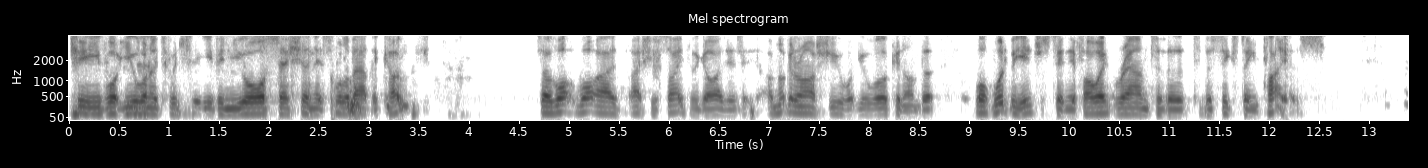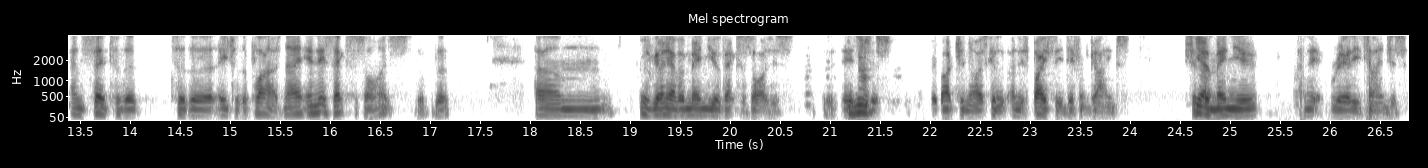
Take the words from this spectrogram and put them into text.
achieve what you wanted to achieve in your session it's all about the coach so what what i actually say to the guys is i'm not going to ask you what you're working on but what would be interesting if i went round to the to the 16 players and said to the to the each of the players now in this exercise the, um, because we only have a menu of exercises. It's mm-hmm. just pretty much you know it's going and it's basically different games. It's just yeah. a menu, and it really changes.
